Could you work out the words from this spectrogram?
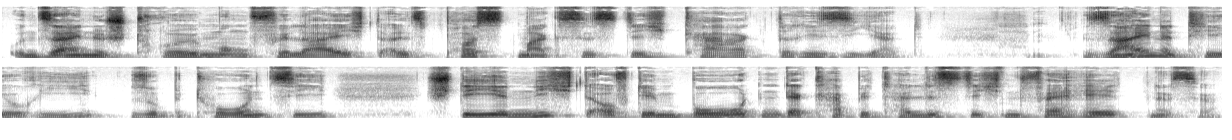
und seine Strömung vielleicht als postmarxistisch charakterisiert. Seine Theorie, so betont sie, stehe nicht auf dem Boden der kapitalistischen Verhältnisse.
